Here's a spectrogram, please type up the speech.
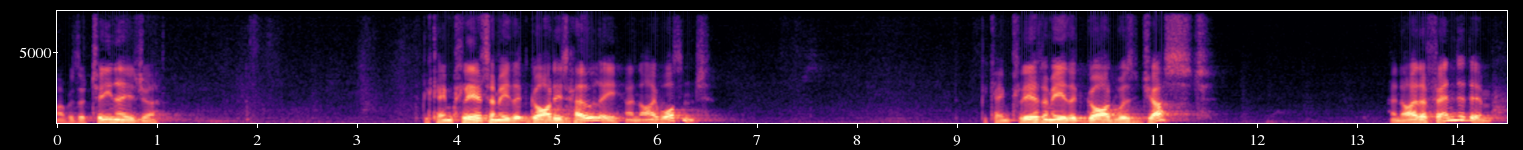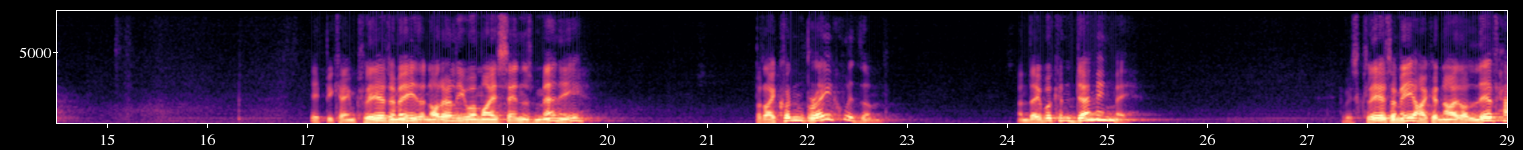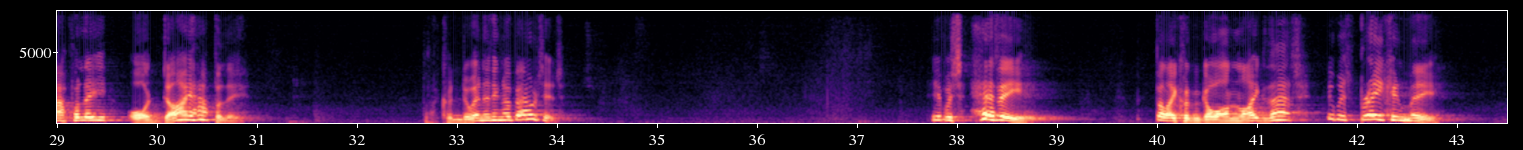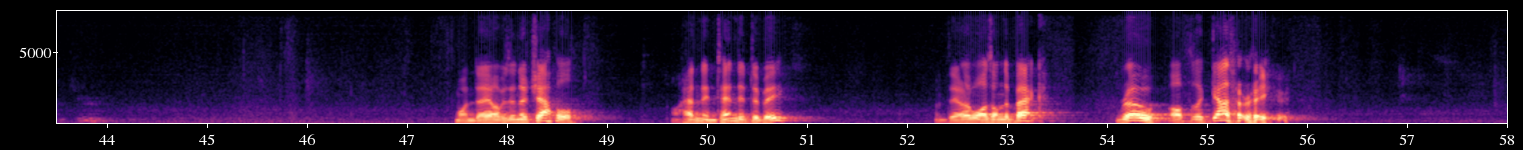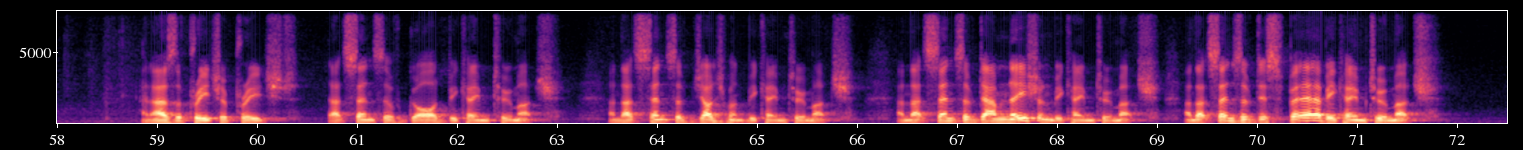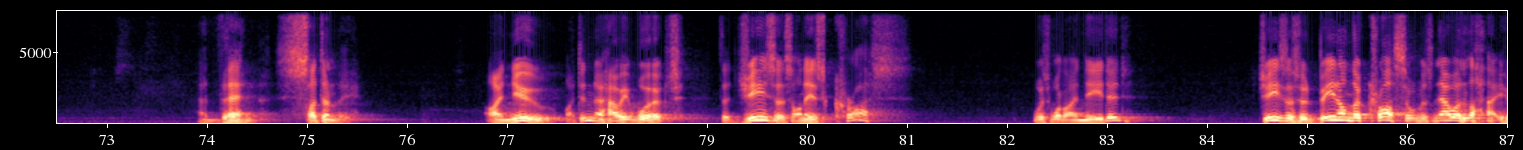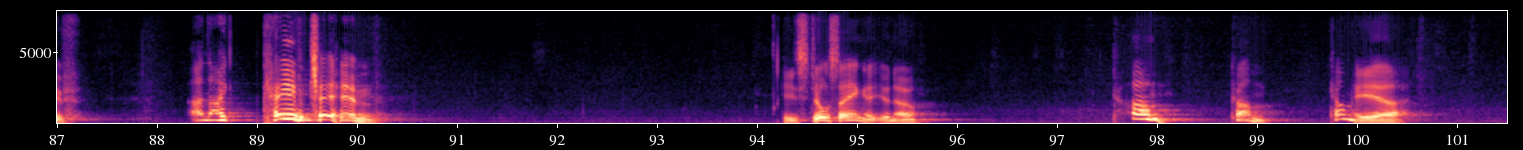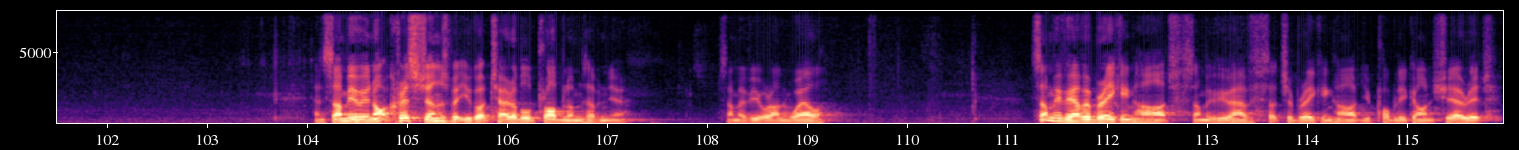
I was a teenager. It became clear to me that God is holy and I wasn't. It became clear to me that God was just and I'd offended him. It became clear to me that not only were my sins many, but I couldn't break with them. And they were condemning me. It was clear to me I could neither live happily or die happily. But I couldn't do anything about it. It was heavy, but I couldn't go on like that. It was breaking me. One day I was in a chapel. I hadn't intended to be. And there I was on the back row of the gallery. and as the preacher preached, that sense of God became too much. And that sense of judgment became too much. And that sense of damnation became too much. And that sense of despair became too much. And then, suddenly, I knew, I didn't know how it worked, that Jesus on his cross was what I needed. Jesus had been on the cross and was now alive. And I came to him. He's still saying it, you know. Come, come, come here. And some of you are not Christians, but you've got terrible problems, haven't you? Some of you are unwell. Some of you have a breaking heart. Some of you have such a breaking heart you probably can't share it.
